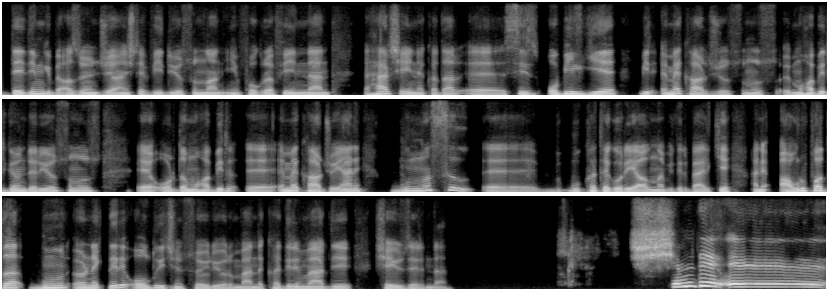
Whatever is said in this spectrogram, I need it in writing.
dediğim gibi az önce yani işte videosundan, infografiğinden her şeyine kadar e, siz o bilgiye bir emek harcıyorsunuz, e, muhabir gönderiyorsunuz, e, orada muhabir e, emek harcıyor. Yani bu nasıl e, bu kategoriye alınabilir belki? Hani Avrupa'da bunun örnekleri olduğu için söylüyorum ben de Kadir'in verdiği şey üzerinden. Şimdi e,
